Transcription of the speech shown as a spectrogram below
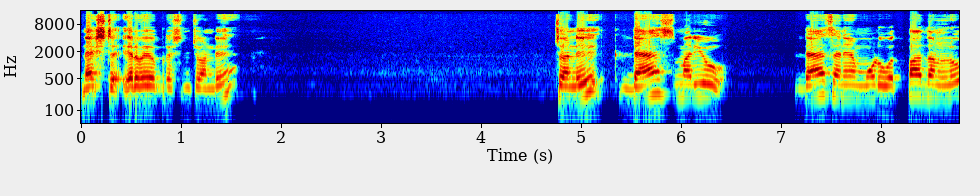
నెక్స్ట్ ఇరవై ప్రశ్న చూడండి. చూడండి. డాష్ మరియు డాష్ అనే మూడు ఉత్పాదనలు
